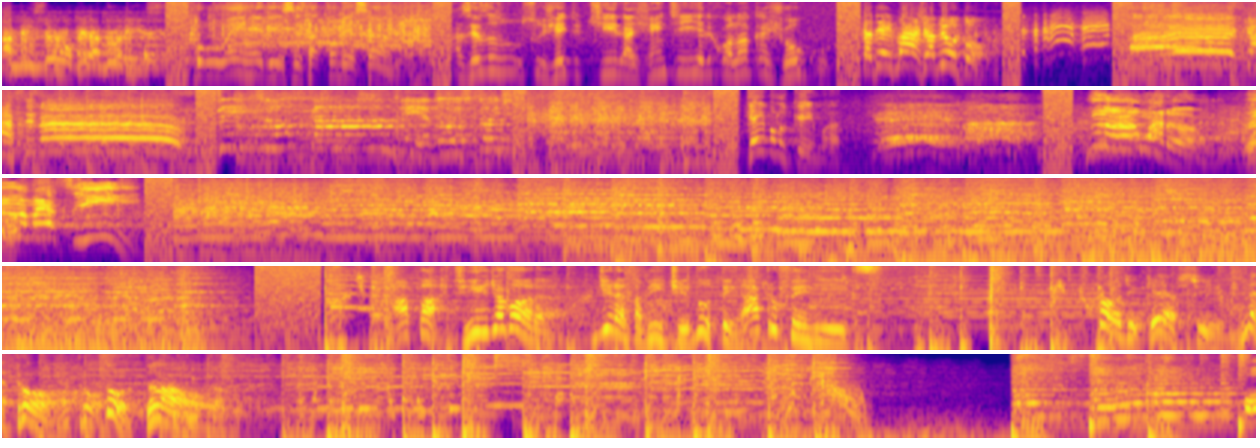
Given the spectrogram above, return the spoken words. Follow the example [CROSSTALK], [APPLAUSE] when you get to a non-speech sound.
Atenção, operadores. O Em Revista está começando. Às vezes o sujeito tira a gente e ele coloca jogo. Cadê a imagem, Hamilton? Aê, Cassinão! Queima ou não queima? Queima! Não, Arão! Não é assim! A partir de agora, diretamente do Teatro Fênix. Podcast Metro, Total.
